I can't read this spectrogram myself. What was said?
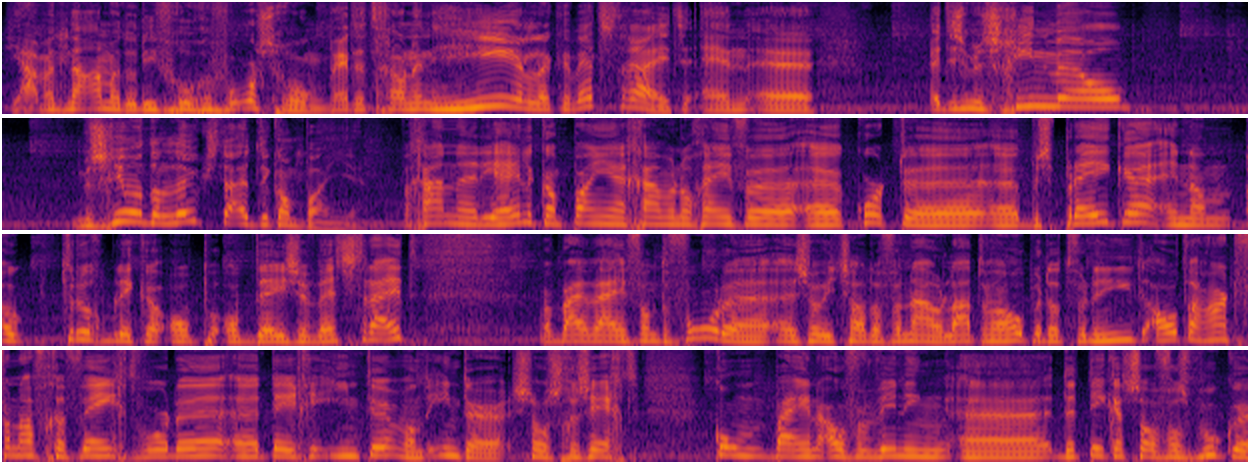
ja, met name door die vroege voorsprong, werd het gewoon een heerlijke wedstrijd. En uh, het is misschien wel Misschien wel de leukste uit de campagne. We gaan uh, die hele campagne gaan we nog even uh, kort uh, bespreken. En dan ook terugblikken op, op deze wedstrijd. Waarbij wij van tevoren zoiets hadden van nou laten we hopen dat we er niet al te hard vanaf geveegd worden tegen Inter. Want Inter, zoals gezegd, kon bij een overwinning de tickets alvast boeken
